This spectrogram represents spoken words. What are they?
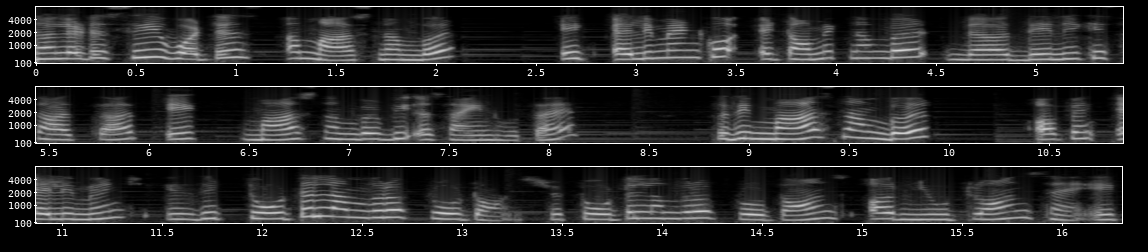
Now let us see what is a mass number एक एलिमेंट को एटॉमिक नंबर देने के साथ साथ एक मास नंबर भी असाइन होता है। तो the mass number of an element is the total number of protons जो टोटल नंबर ऑफ़ प्रोटॉन्स और न्यूट्रॉन्स हैं एक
